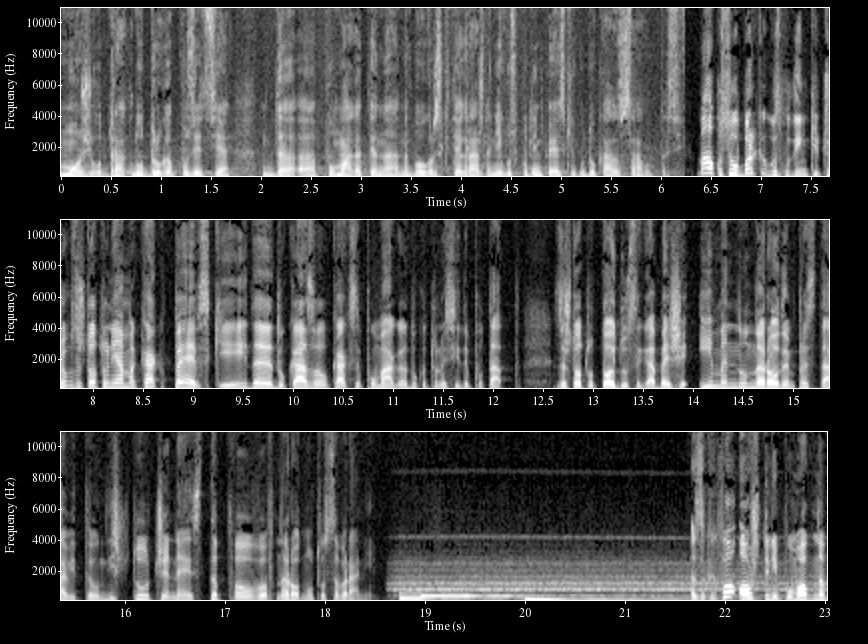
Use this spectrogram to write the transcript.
Може от, друга позиция да помагате на, на българските граждани. Господин Пеевски го доказа с работата си. Малко се обърка господин Кючук, защото няма как Пеевски да е доказал как се помага, докато не си депутат. Защото той до сега беше именно народен представител, нищо, че не е стъпвал в Народното събрание. За какво още ни помогна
